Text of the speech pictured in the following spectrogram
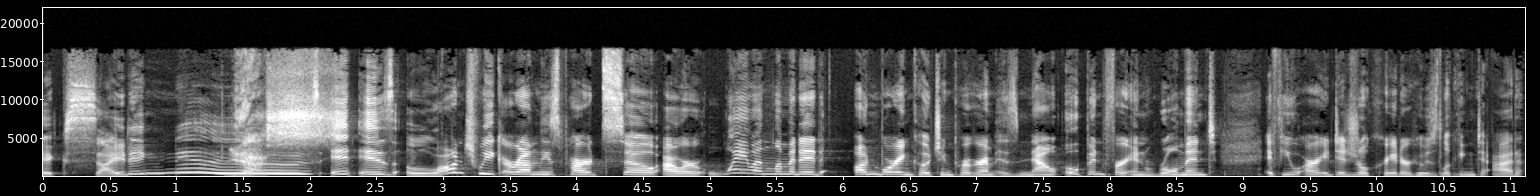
exciting news. Yes. It is launch week around these parts, so our WAIM Unlimited unboring coaching program is now open for enrollment. If you are a digital creator who's looking to add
